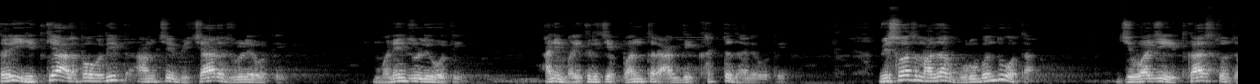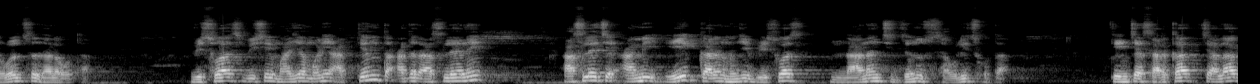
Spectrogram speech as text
तरी इतक्या अल्पावधीत आमचे विचार जुळले होते. मने जुळली होती आणि मैत्रीचे बंध तर अगदी घट्ट झाले होते. विश्वास माझा गुरुबंधू होता. जिवाजी इतकाच तो जवळचा झाला होता. विश्वासविषयी माझ्या मनी अत्यंत आदर असल्याने असल्याचे आम्ही एक कारण म्हणजे विश्वास नानांची जणू सावलीच होता. त्यांच्यासारखा चालाक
